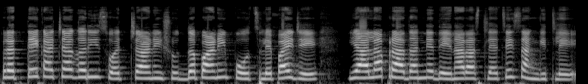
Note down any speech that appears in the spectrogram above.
प्रत्येकाच्या घरी स्वच्छ आणि शुद्ध पाणी पोहोचले पाहिजे याला प्राधान्य देणार असल्याचे सांगितले.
